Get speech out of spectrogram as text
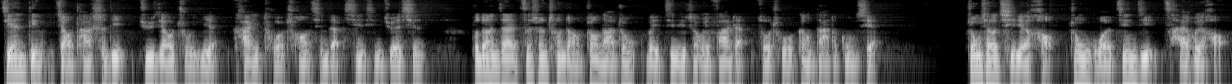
坚定脚踏实地、聚焦主业、开拓创新的信心决心，不断在自身成长壮大中为经济社会发展做出更大的贡献。中小企业好，中国经济才会好。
